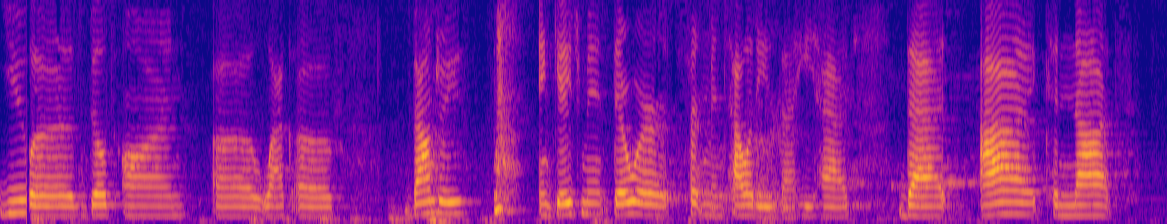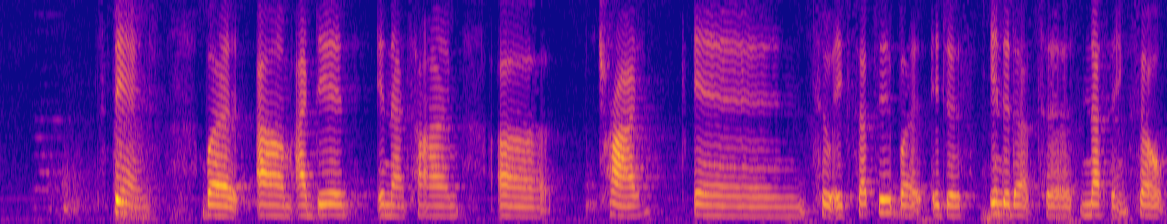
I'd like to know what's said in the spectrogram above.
You was built on a lack of boundaries engagement. There were certain mentalities that he had that i could not stand but um, i did in that time uh, try and to accept it, but it just ended up to nothing. So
